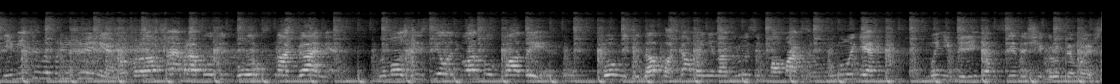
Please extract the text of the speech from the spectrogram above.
Снимите напряжение. Мы продолжаем работать блок с ногами. Вы можете сделать глоток воды. Помните, да, пока мы не нагрузим по максимуму ноги, мы не перейдем к следующей группе мышц.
